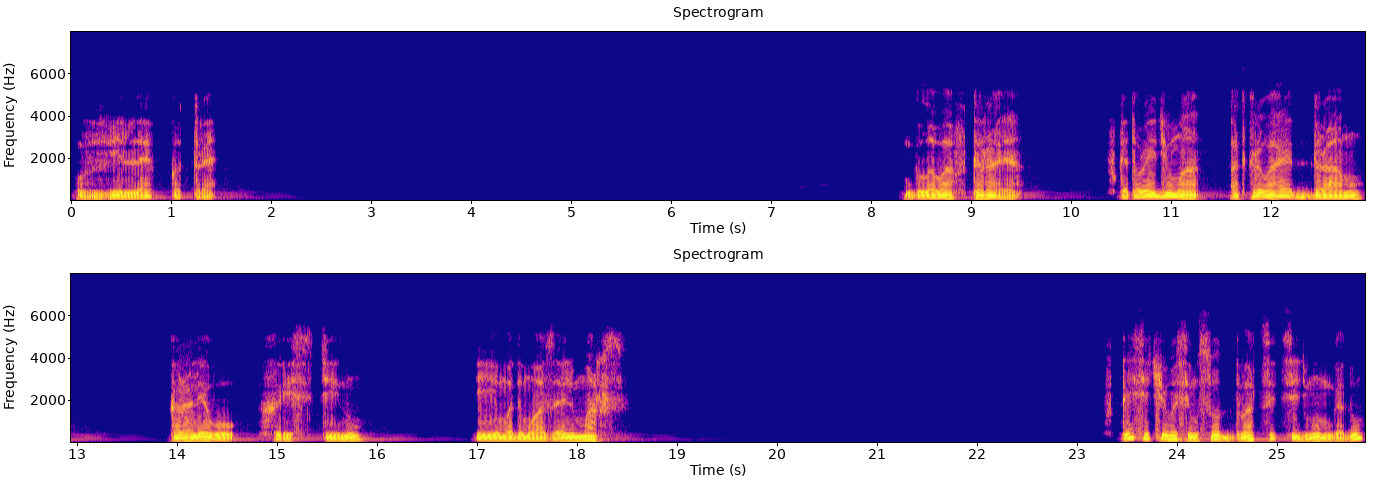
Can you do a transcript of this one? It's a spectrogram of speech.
в Вилле-Котре. Глава вторая, в которой Дюма открывает драму, королеву Христину и мадемуазель Марс. В 1827 году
